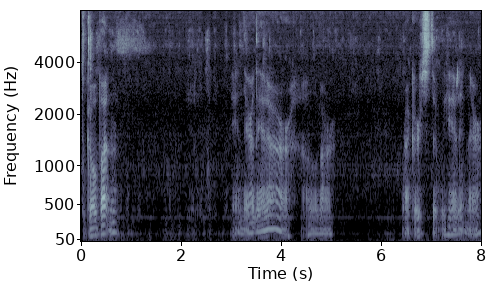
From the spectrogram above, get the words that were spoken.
The go button. And there they are, all of our records that we had in there.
